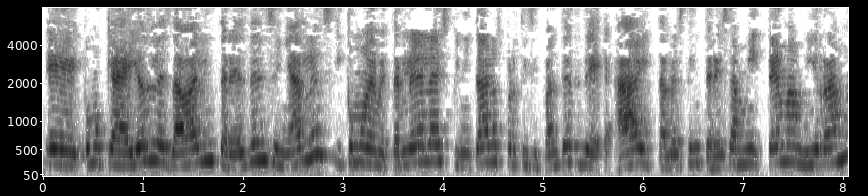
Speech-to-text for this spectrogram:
eh, como que a ellos les daba el interés de enseñarles y como de meterle la espinita a los participantes de, ay, tal vez te interesa mi tema, mi rama.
